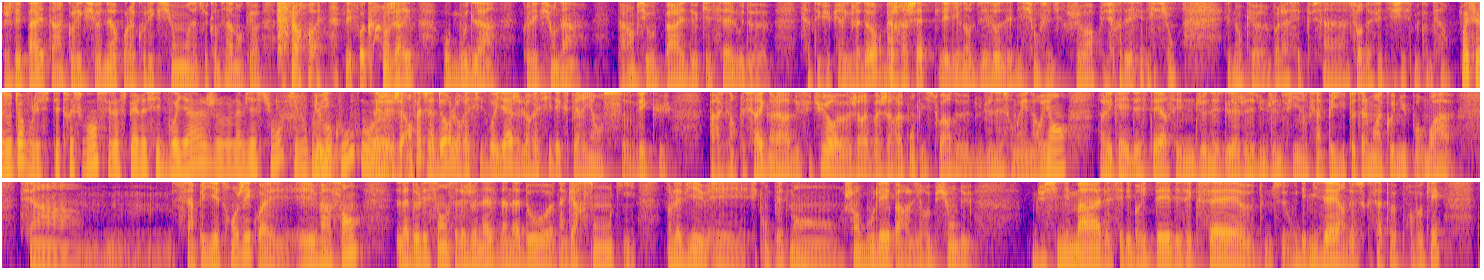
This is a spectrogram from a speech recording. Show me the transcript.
Je vais pas être un collectionneur pour la collection, des trucs comme ça. Donc, euh, alors, des fois, quand j'arrive au bout de la collection d'un, par exemple, si vous parlez de Kessel ou de Saint-Exupéry que j'adore, bah, je rachète les livres dans des autres éditions. Je vais avoir plusieurs éditions. Et donc, euh, voilà, c'est plus un, sorte de fétichisme comme ça. Ouais, ces auteurs, vous les citez très souvent, c'est l'aspect récit de voyage, euh, l'aviation, qui vous plaît Oui. beaucoup ou, en fait, j'adore le récit de voyage, le récit d'expérience vécue. Par exemple, et c'est vrai que dans l'Arabe du futur, euh, je, bah, je raconte l'histoire d'une jeunesse au Moyen-Orient. Dans les cahiers d'Esther, c'est la jeunesse d'une jeune fille, donc c'est un pays totalement inconnu pour moi. C'est un, pays étranger, quoi. Et, Vincent, l'adolescence et la jeunesse d'un ado, euh, d'un garçon qui, dont la vie est, complètement chamboulée par l'irruption du, cinéma, de la célébrité, des excès euh, ou des misères de ce que ça peut provoquer.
